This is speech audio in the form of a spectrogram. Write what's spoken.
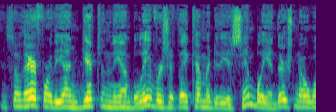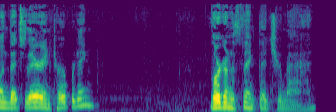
And so, therefore, the ungifted and the unbelievers, if they come into the assembly and there's no one that's there interpreting, they're going to think that you're mad.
